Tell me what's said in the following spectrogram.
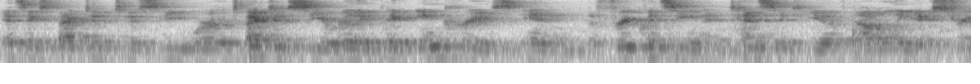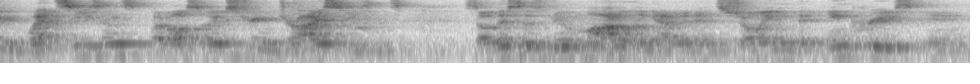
it's expected to see, we're expected to see a really big increase in the frequency and intensity of not only extreme wet seasons, but also extreme dry seasons. So this is new modeling evidence showing the increase in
